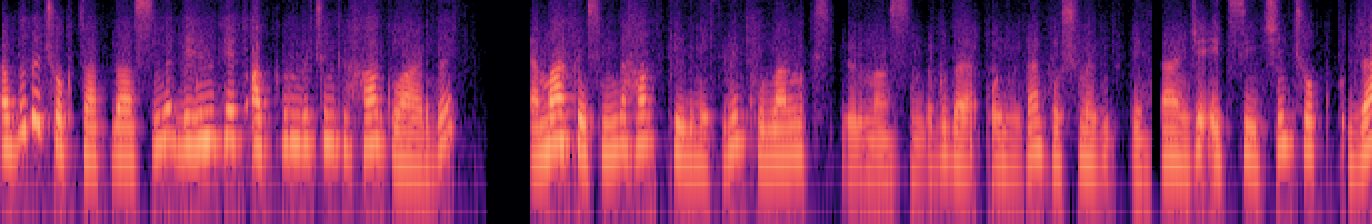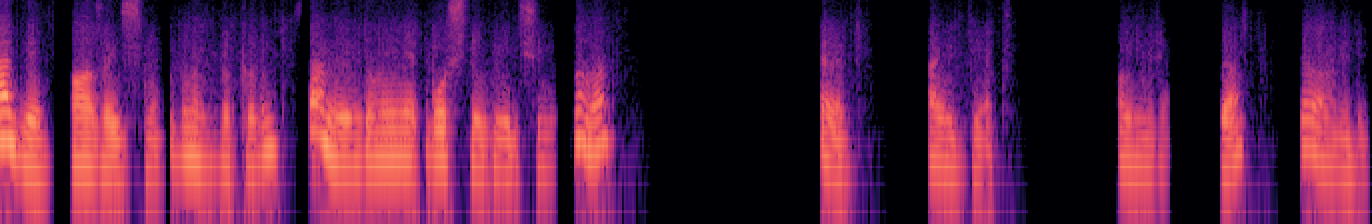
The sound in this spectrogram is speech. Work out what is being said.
Ya bu da çok tatlı aslında. Benim hep aklımda çünkü hug vardı. Yani marka isminde hug kelimesini kullanmak istiyorum aslında. Bu da o yüzden hoşuma gitti. Bence Etsy için çok güzel bir mağaza ismi. Buna bir bakalım. Sanmıyorum domaini boştur diye düşünüyorum ama evet aynı fiyat. Alınacak. Güzel. Devam edelim.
